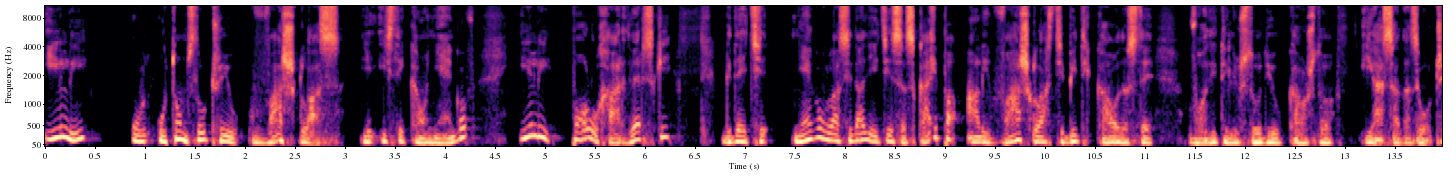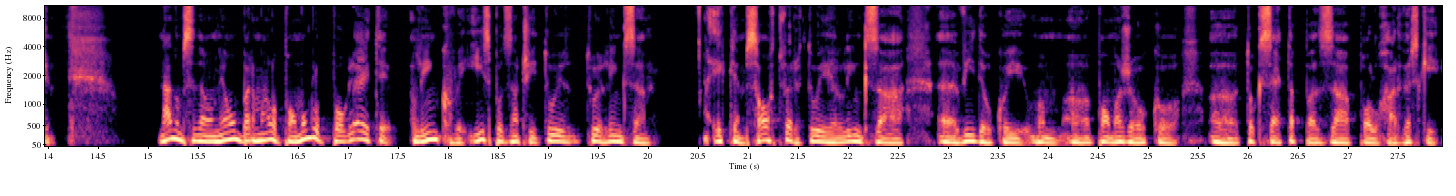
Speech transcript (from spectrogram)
ili u, u tom slučaju vaš glas je isti kao njegov ili poluhardverski gde će njegov glas i dalje ići sa Skype-a, ali vaš glas će biti kao da ste voditelj u studiju kao što i ja sada zvučim. Nadam se da vam je ovo bar malo pomoglo. Pogledajte linkove ispod, znači tu je, tu je link za Ecam software, tu je link za uh, video koji vam uh, pomaže oko uh, tog setupa za poluhardverski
